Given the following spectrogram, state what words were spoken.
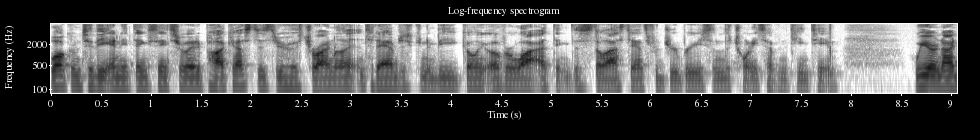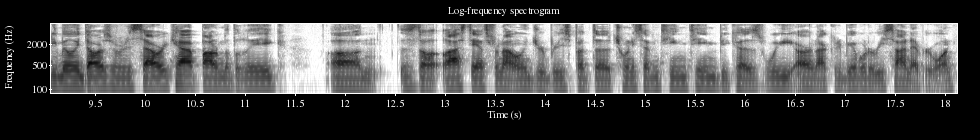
Welcome to the Anything Saints related podcast. This is your host Ryan Lett, and today I'm just going to be going over why I think this is the last dance for Drew Brees and the 2017 team. We are $90 million over the salary cap, bottom of the league. Um, this is the last dance for not only Drew Brees, but the 2017 team because we are not going to be able to re sign everyone.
